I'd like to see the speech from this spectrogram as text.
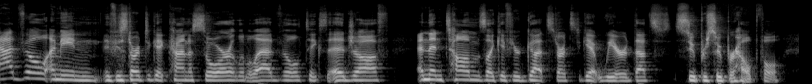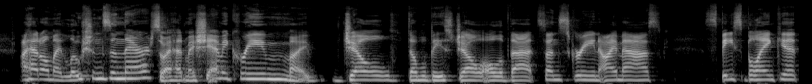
Advil, I mean, if you start to get kind of sore, a little Advil takes the edge off. And then Tums, like if your gut starts to get weird, that's super, super helpful. I had all my lotions in there. So I had my chamois cream, my gel, double base gel, all of that, sunscreen, eye mask, space blanket,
